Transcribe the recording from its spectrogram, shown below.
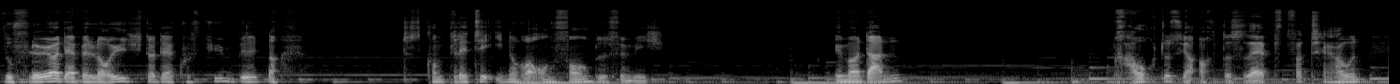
Souffleur, der Beleuchter, der Kostümbildner. Das komplette innere Ensemble für mich. Immer dann braucht es ja auch das Selbstvertrauen,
